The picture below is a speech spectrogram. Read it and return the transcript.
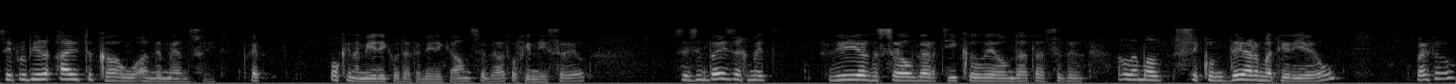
ze proberen uit te kouwen aan de mensheid. Ook in Amerika, dat Amerikaanse dat, of in Israël. Ze zijn bezig met weer dezelfde artikelen, omdat dat ze er allemaal secundair materieel, weet je wel,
